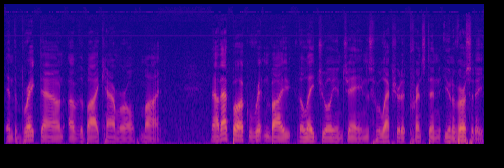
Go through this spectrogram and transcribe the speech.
in the Breakdown of the Bicameral Mind. Now, that book, written by the late Julian Jaynes, who lectured at Princeton University,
